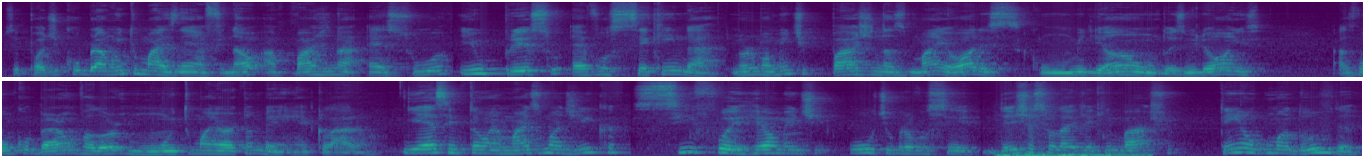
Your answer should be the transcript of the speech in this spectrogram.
Você pode cobrar muito mais, né? Afinal, a página é sua e o preço é você quem dá. Normalmente, páginas maiores, com um milhão, dois milhões, elas vão cobrar um valor muito maior também, é claro. E essa então é mais uma dica. Se foi realmente útil para você, deixa seu like aqui embaixo. Tem alguma dúvida?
